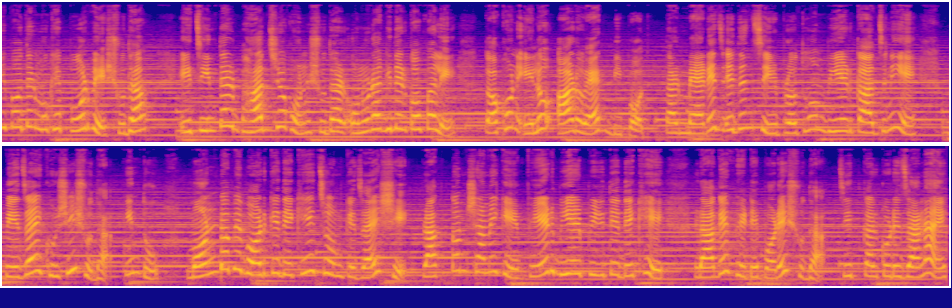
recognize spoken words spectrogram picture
বিপদের মুখে পড়বে সুধা? এই চিন্তার ভাত যখন সুধার অনুরাগীদের কপালে, তখন এলো আরও এক বিপদ। তার ম্যারেজ এজেন্সির প্রথম বিয়ের কাজ নিয়ে বেজায় খুশি সুধা। কিন্তু মণ্ডপে বরকে দেখেই চমকে যায় সে। প্রাক্তন স্বামীকে ফের বিয়ের পিড়িতে দেখে রাগে ফেটে পড়ে সুধা। চিৎকার করে জানায়,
